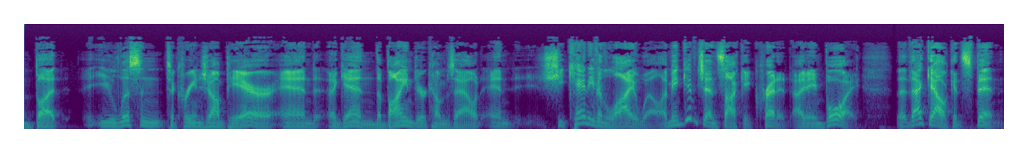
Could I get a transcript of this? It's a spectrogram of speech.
but you listen to Karine Jean Pierre, and again, the binder comes out, and she can't even lie well. I mean, give Jen Psaki credit. I mean, boy, that, that gal could spin,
